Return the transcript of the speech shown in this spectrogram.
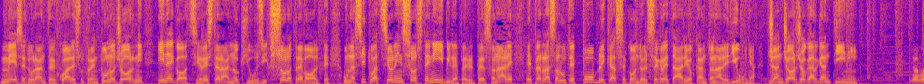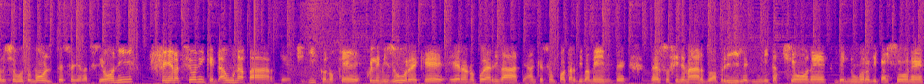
mese durante il quale su 31 giorni i negozi resteranno chiusi solo tre volte. Una situazione insostenibile per il personale e per la salute pubblica, secondo il segretario cantonale di Unia, Gian Giorgio Gargantini. Abbiamo ricevuto molte segnalazioni, segnalazioni che da una parte ci dicono che quelle misure che erano poi arrivate, anche se un po' tardivamente, verso fine marzo, aprile, di limitazione del numero di persone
